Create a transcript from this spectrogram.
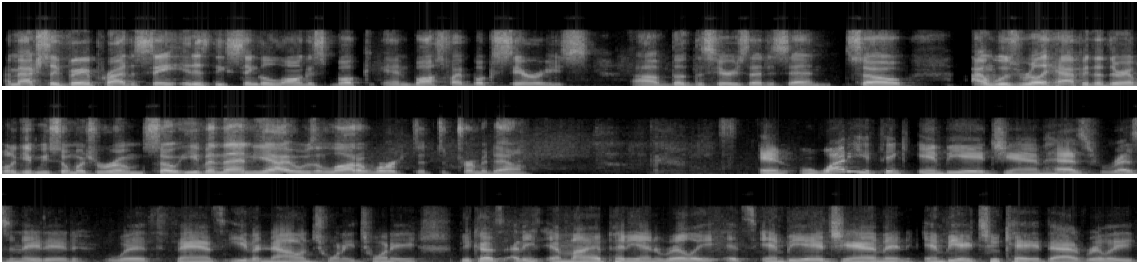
I'm actually very proud to say it is the single longest book in Boss Fight Book series, uh, the the series that it's in. So I was really happy that they're able to give me so much room. So even then, yeah, it was a lot of work to, to trim it down. And why do you think NBA Jam has resonated with fans even now in 2020? Because I think, in my opinion, really it's NBA Jam and NBA 2K that really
